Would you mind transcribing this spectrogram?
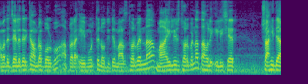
আমাদের জেলেদেরকে আমরা বলব, আপনারা এই মুহূর্তে নদীতে মাছ ধরবেন না, মা ইলিশ ধরবেন না, তাহলে ইলিশের চাহিদা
